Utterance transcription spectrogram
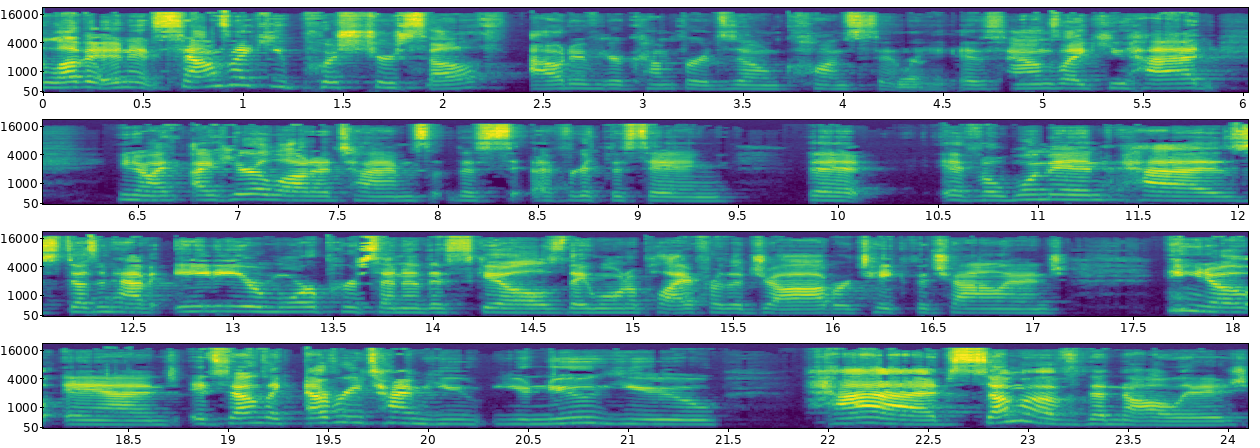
love it. And it sounds like you pushed yourself out of your comfort zone constantly. Yeah. It sounds like you had, you know, I, I hear a lot of times this, I forget the saying that if a woman has doesn't have 80 or more percent of the skills they won't apply for the job or take the challenge you know and it sounds like every time you you knew you had some of the knowledge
